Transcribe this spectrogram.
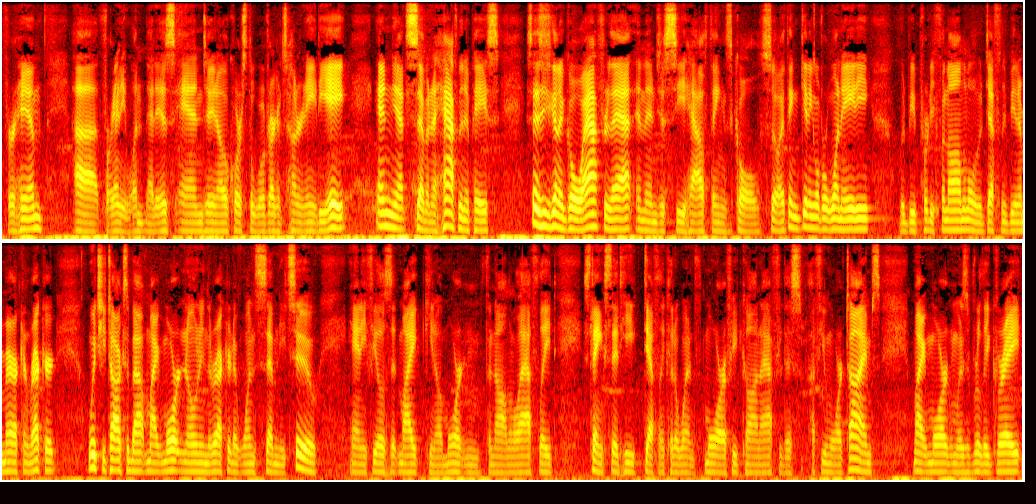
for him uh, for anyone that is. And you know, of course, the world record's 188, and that's seven and a half minute pace. Says he's going to go after that, and then just see how things go. So I think getting over 180 would be pretty phenomenal. It would definitely be an American record, which he talks about Mike Morton owning the record at 172. And he feels that Mike, you know, Morton, phenomenal athlete, thinks that he definitely could have went more if he'd gone after this a few more times. Mike Morton was really great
